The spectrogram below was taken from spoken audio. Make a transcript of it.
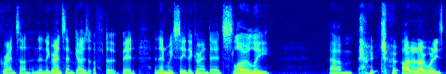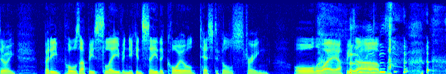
grandson, and then the grandson goes off to bed, and then we see the granddad slowly um, I don't know what he's doing, but he pulls up his sleeve and you can see the coiled testicle string all the way up his arm.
